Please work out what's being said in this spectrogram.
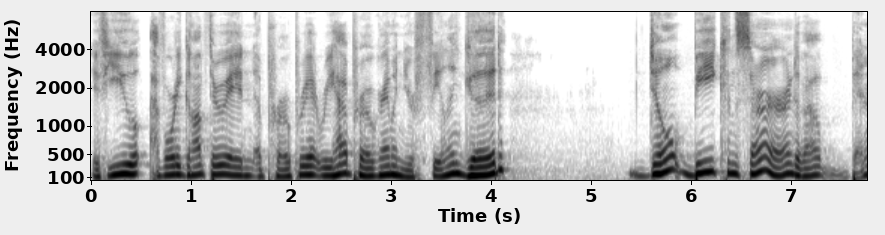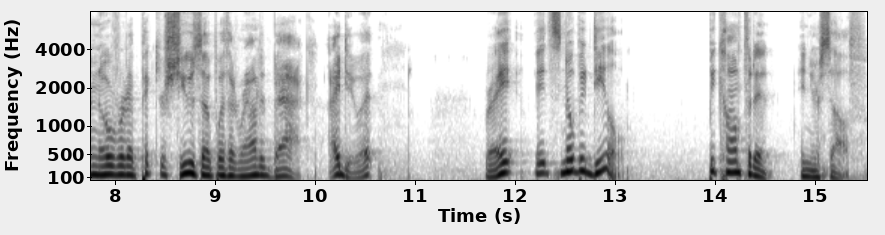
If you have already gone through an appropriate rehab program and you're feeling good, don't be concerned about bending over to pick your shoes up with a rounded back. I do it, right? It's no big deal. Be confident in yourself.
